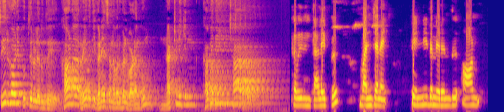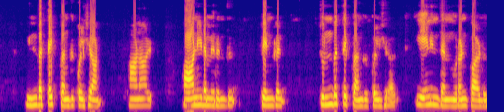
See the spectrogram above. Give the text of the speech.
சீர்காழி புத்திரிலிருந்து காணா ரேவதி கணேசன் அவர்கள் வழங்கும் நட்டினியின் கவிதை கவிதையின் தலைப்பு வஞ்சனை. பெண்ணிடமிருந்து ஆண் இன்பத்தை பங்கு கொள்கிறான். ஆனால் ஆணிடமிருந்து பெண்கள் துன்பத்தை பங்கு கொள்கிறாள். ஏன் இந்த முரண்பாடு?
